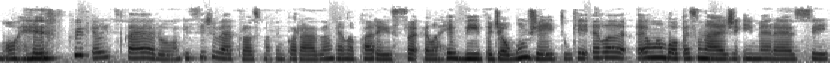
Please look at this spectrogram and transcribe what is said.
morresse. Eu espero que se tiver próxima temporada, ela apareça, ela reviva de algum jeito, que ela é uma boa personagem e merece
